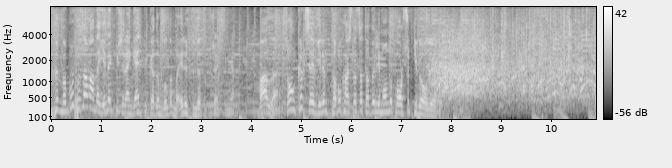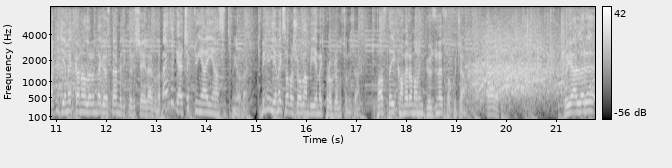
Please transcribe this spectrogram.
bu, bu zamanda yemek pişiren genç bir kadın buldun mu el üstünde tutacaksın ya. Valla son 40 sevgilim tavuk haşlasa tadı limonlu porsuk gibi oluyordu. Bak hiç yemek kanallarında göstermedikleri şeyler bunlar. Bence gerçek dünyayı yansıtmıyorlar. Bir gün yemek savaşı olan bir yemek programı sunacağım. Pastayı kameramanın gözüne sokacağım. Evet. Hıyarları...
